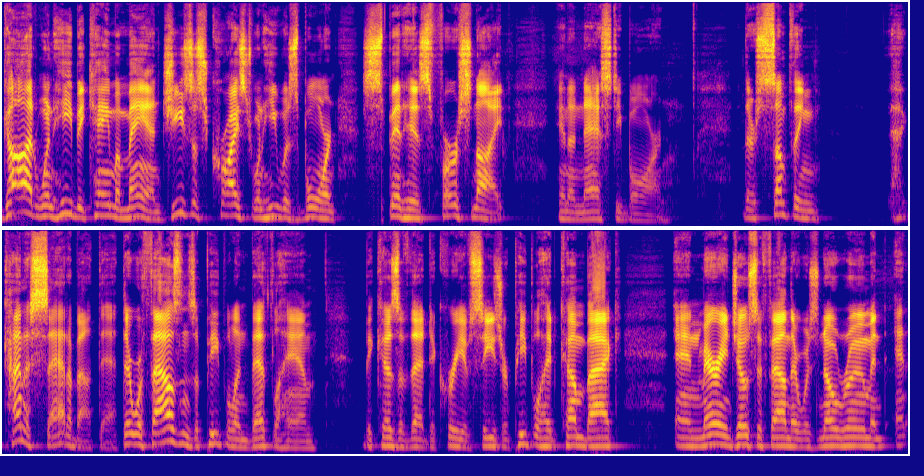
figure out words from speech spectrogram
God, when He became a man, Jesus Christ, when He was born, spent His first night in a nasty barn. There's something kind of sad about that. There were thousands of people in Bethlehem because of that decree of Caesar. People had come back, and Mary and Joseph found there was no room. And, and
